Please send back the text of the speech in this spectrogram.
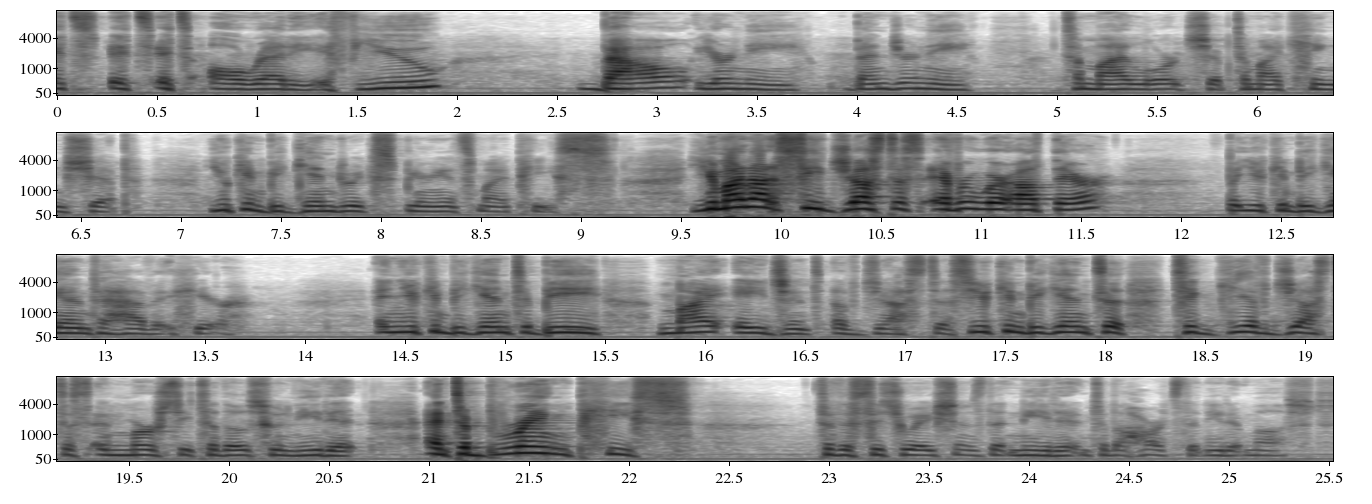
it's, it's, it's already. If you bow your knee, bend your knee to my lordship, to my kingship, you can begin to experience my peace. You might not see justice everywhere out there, but you can begin to have it here. And you can begin to be my agent of justice. You can begin to, to give justice and mercy to those who need it and to bring peace to the situations that need it and to the hearts that need it most.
